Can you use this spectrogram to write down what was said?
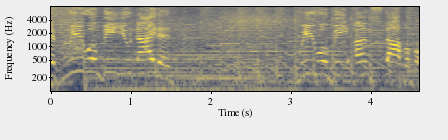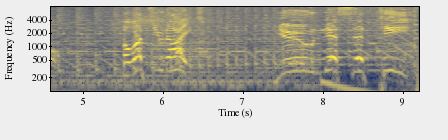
if we will be united, we will be unstoppable. So let's unite. Unicity.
